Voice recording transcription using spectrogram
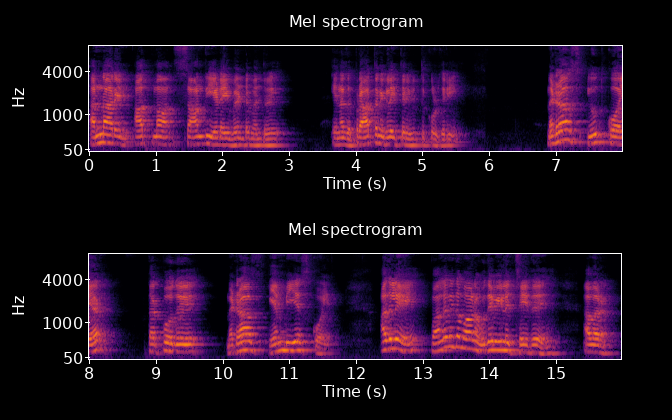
அன்னாரின் ஆத்மா சாந்தி அடைய வேண்டும் என்று எனது பிரார்த்தனைகளை தெரிவித்துக் கொள்கிறேன். மெட்ராஸ் யூத் கோயர் தற்போது மெட்ராஸ் எம்பிஎஸ் கோயர். அதிலே பலவிதமான உதவிகளை செய்து அவர்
